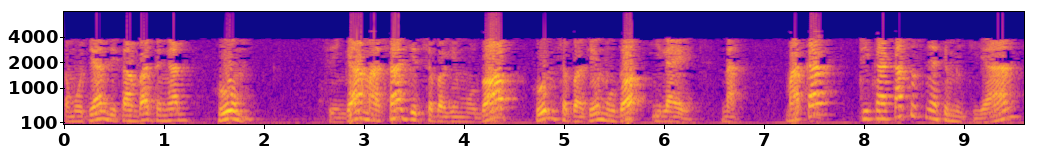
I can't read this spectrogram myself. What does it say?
kemudian ditambah dengan hum sehingga masajid sebagai mudhaf hum sebagai mudhaf ilaih. Nah, maka jika kasusnya demikian,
